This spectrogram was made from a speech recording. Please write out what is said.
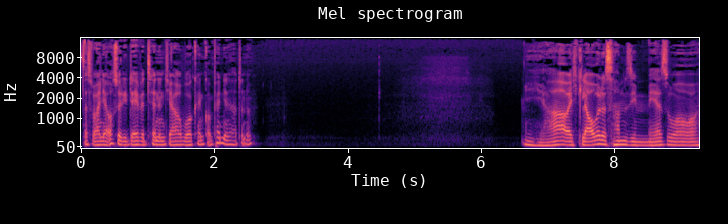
Das waren ja auch so die David Tennant Jahre, wo er keinen Companion hatte, ne? Ja, aber ich glaube, das haben sie mehr so,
